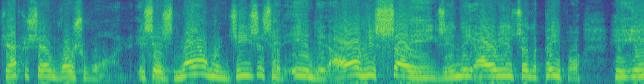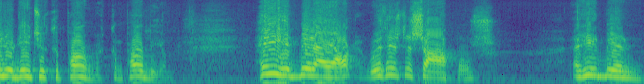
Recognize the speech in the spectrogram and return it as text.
chapter 7, verse 1. It says, Now when Jesus had ended all his sayings in the audience of the people, he entered into Capernaum. He had been out with his disciples, and he had been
